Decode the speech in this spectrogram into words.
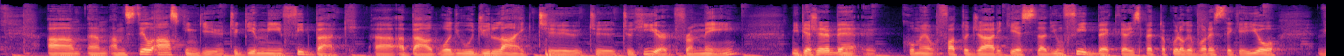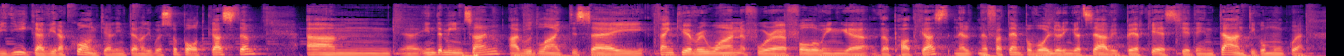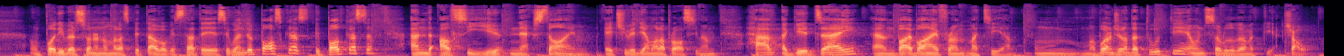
Um, um, I'm still asking you to give me feedback uh, about what would you like to, to, to hear from me. Mi piacerebbe eh, come ho fatto già richiesta di un feedback rispetto a quello che vorreste che io vi dica, vi racconti all'interno di questo podcast. Um, uh, in the meantime, I would like to say thank you everyone for uh, following uh, the podcast. Nel, nel frattempo voglio ringraziarvi perché siete in tanti comunque un po' di persone non me l'aspettavo che state seguendo il podcast, il podcast and I'll see you next time e ci vediamo alla prossima. Have a good day and bye bye from Mattia. Un, una buona giornata a tutti e un saluto da Mattia. Ciao.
